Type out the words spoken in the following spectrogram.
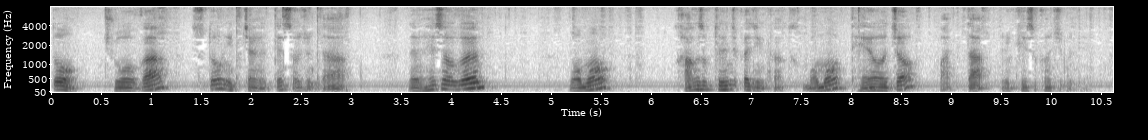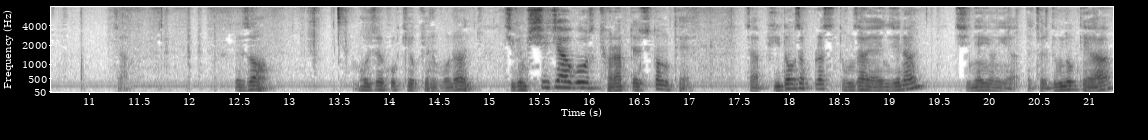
또 주어가 수동 입장일 때 써준다. 그 다음에 해석은 뭐뭐 과거서부터 현재까지니까 뭐뭐 되어져 왔다 이렇게 해석해 주면 돼. 자, 그래서 뭐서 꼭 놓은 거는 지금 시제하고 결합된 수동태. 자, 비동사 플러스 동사 엔진은 진행형이야. 저 능동태야.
